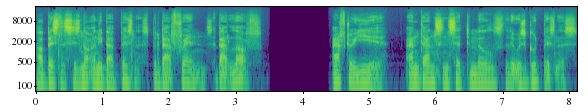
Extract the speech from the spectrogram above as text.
Our business is not only about business, but about friends, about love. After a year, Andanson said to Mills that it was good business,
